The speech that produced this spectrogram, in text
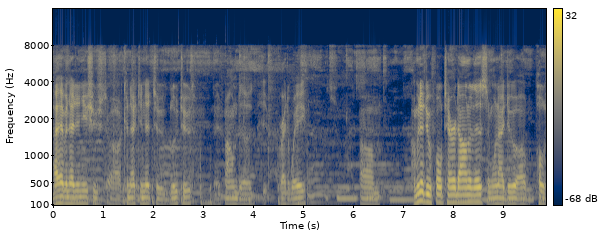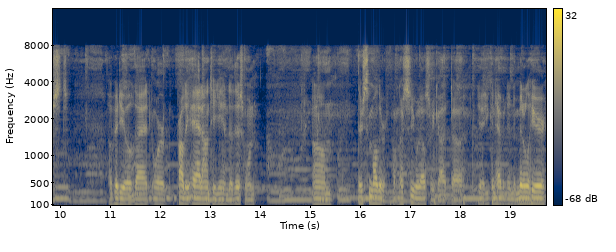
I haven't had any issues uh, connecting it to Bluetooth I found uh, it right away um, I'm gonna do a full teardown of this and when I do I'll post a video of that or probably add on to the end of this one. Um, there's some other, let's see what else we got. Uh, yeah, you can have it in the middle here.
